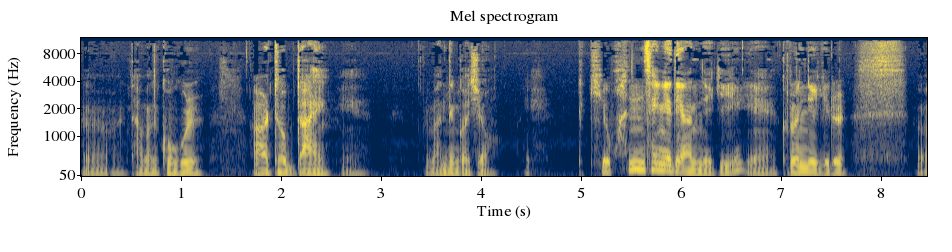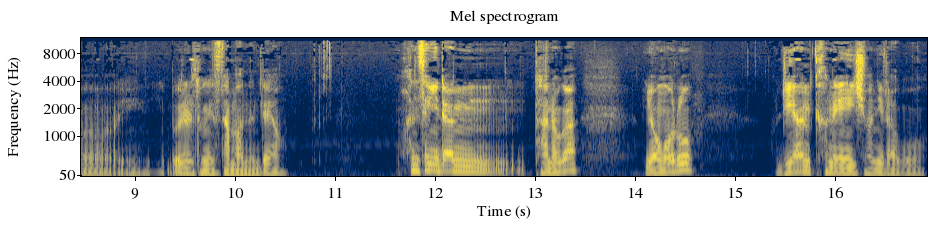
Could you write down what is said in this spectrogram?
어, 담은 곡을 Art of Dying 예, 만든 거죠. 예, 특히 환생에 대한 얘기, 예, 그런 얘기를 어, 노래를 통해서 담았는데요. 환생이란 단어가 영어로 reincarnation이라고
